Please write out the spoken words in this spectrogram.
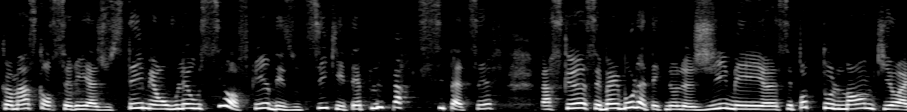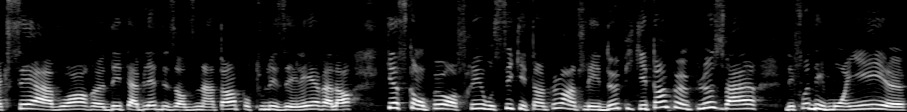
comment est-ce qu'on s'est réajusté, mais on voulait aussi offrir des outils qui étaient plus participatifs parce que c'est bien beau la technologie, mais euh, c'est pas tout le monde qui a accès à avoir euh, des tablettes, des ordinateurs pour tous les élèves. Alors, qu'est-ce qu'on peut offrir aussi qui est un peu entre les deux, puis qui est un peu plus vers des fois des moyens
